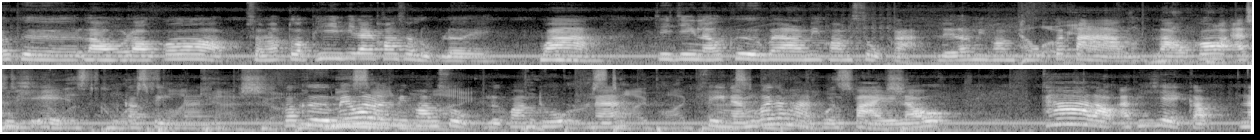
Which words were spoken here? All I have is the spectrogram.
ก็คือเราเราก็สำหรับตัวพี่พี่ได้ข้อสรุปเลยว่า จริงๆ แล้วคือเวลาเรามีความสุขอะหรือเรามีความทุกข์ก็ตาม เราก็ appreciate กับสิ่งนั้น ก็คือไม่ว่าเราจะมีความสุขหรือความทุกข์นะ สิ่งนั้นมันก็จะผ่านพ้นไปแล้ว ถ้าเรา appreciate กับณ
